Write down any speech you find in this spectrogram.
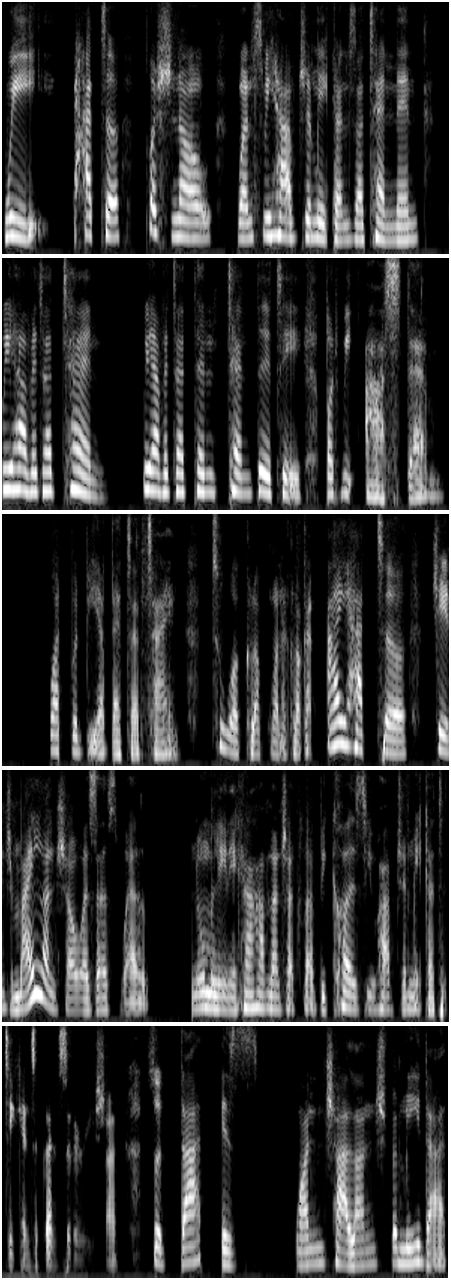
we had to push now. Once we have Jamaicans attending, we have it at 10. We have it at 10, 10 30, but we asked them what would be a better time, two o'clock, one o'clock. And I had to change my lunch hours as well. Normally, you can't have lunch at 12 because you have Jamaica to take into consideration. So that is one challenge for me that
